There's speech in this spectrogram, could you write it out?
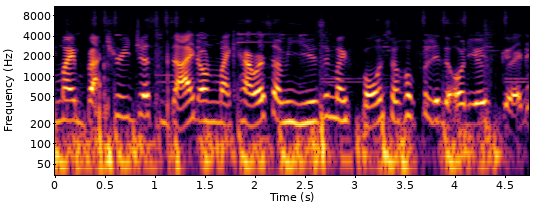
my battery just died on my camera so i'm using my phone so hopefully the audio is good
